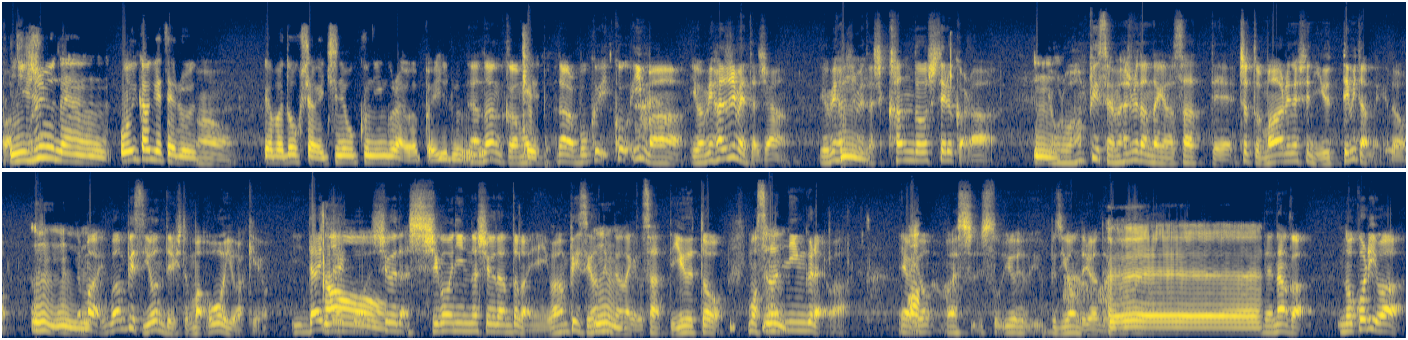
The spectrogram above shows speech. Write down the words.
ぱ。20年追いかけてるうん。やっぱ読者が1億人ぐらいはやっぱりいる。いやなんかもうけだから僕今読み始めたじゃん。読み始めたし感動してるから「うん。俺ワンピース読み始めたんだけどさ」ってちょっと周りの人に言ってみたんだけど、うんうまあ、ワンピース読んでる人まあ多いわけよ。大体こう集団45人の集団とかに「ワンピース読んでみたんだけどさ」って言うともう3人ぐらいは「いやよあそそよ別に読んでる読んでる」へえでなんか残りは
